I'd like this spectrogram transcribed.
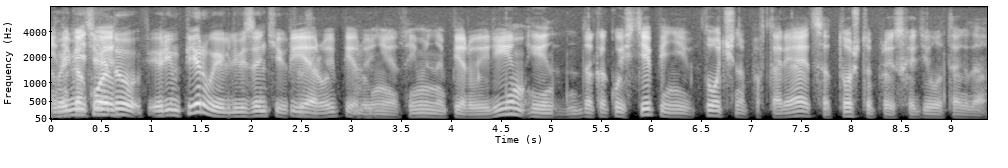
И Вы имеете какой... в виду Рим первый или Византию? Первый, тоже? первый, нет, именно первый Рим. И до какой степени точно повторяется то, что происходило тогда.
